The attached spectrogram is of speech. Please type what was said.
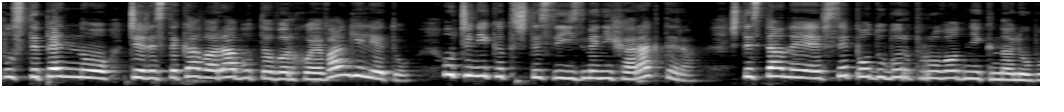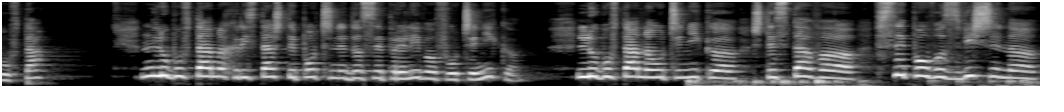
Постепенно, чрез такава работа върху Евангелието, ученикът ще се измени характера, ще стане все по-добър проводник на любовта. Любовта на Христа ще почне да се прелива в ученика. Любовта на ученика ще става все по-възвишена,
